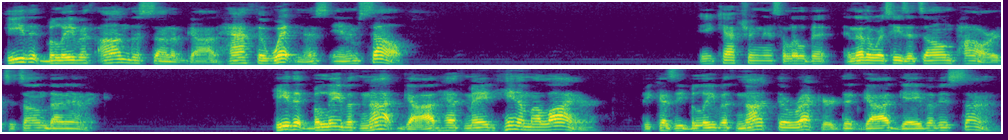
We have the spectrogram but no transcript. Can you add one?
He that believeth on the Son of God hath the witness in himself. Are you capturing this a little bit? In other words, he's its own power, it's its own dynamic. He that believeth not God hath made him a liar, because he believeth not the record that God gave of his Son.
